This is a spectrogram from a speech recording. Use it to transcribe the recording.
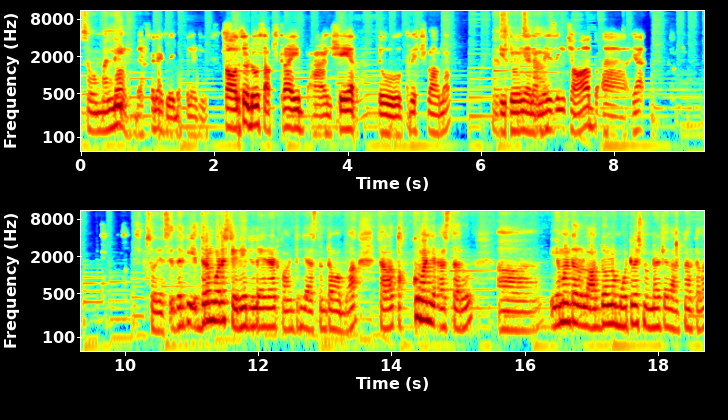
so మళ్ళీ definitely definitely so also do subscribe and share to Krish Bhavana is doing an amazing job yeah so yes ఇద్దరికి ఇద్దరం కూడా స్టడీ రిలేటెడ్ కాంటెంట్ చేస్తుంటాం అబ్బా. చాలా తక్కువ మంది చేస్తారు. ఏమంటారు లాక్డౌన్లో మోటివేషన్ ఉండట్లేదు అంటున్నారు కదా.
